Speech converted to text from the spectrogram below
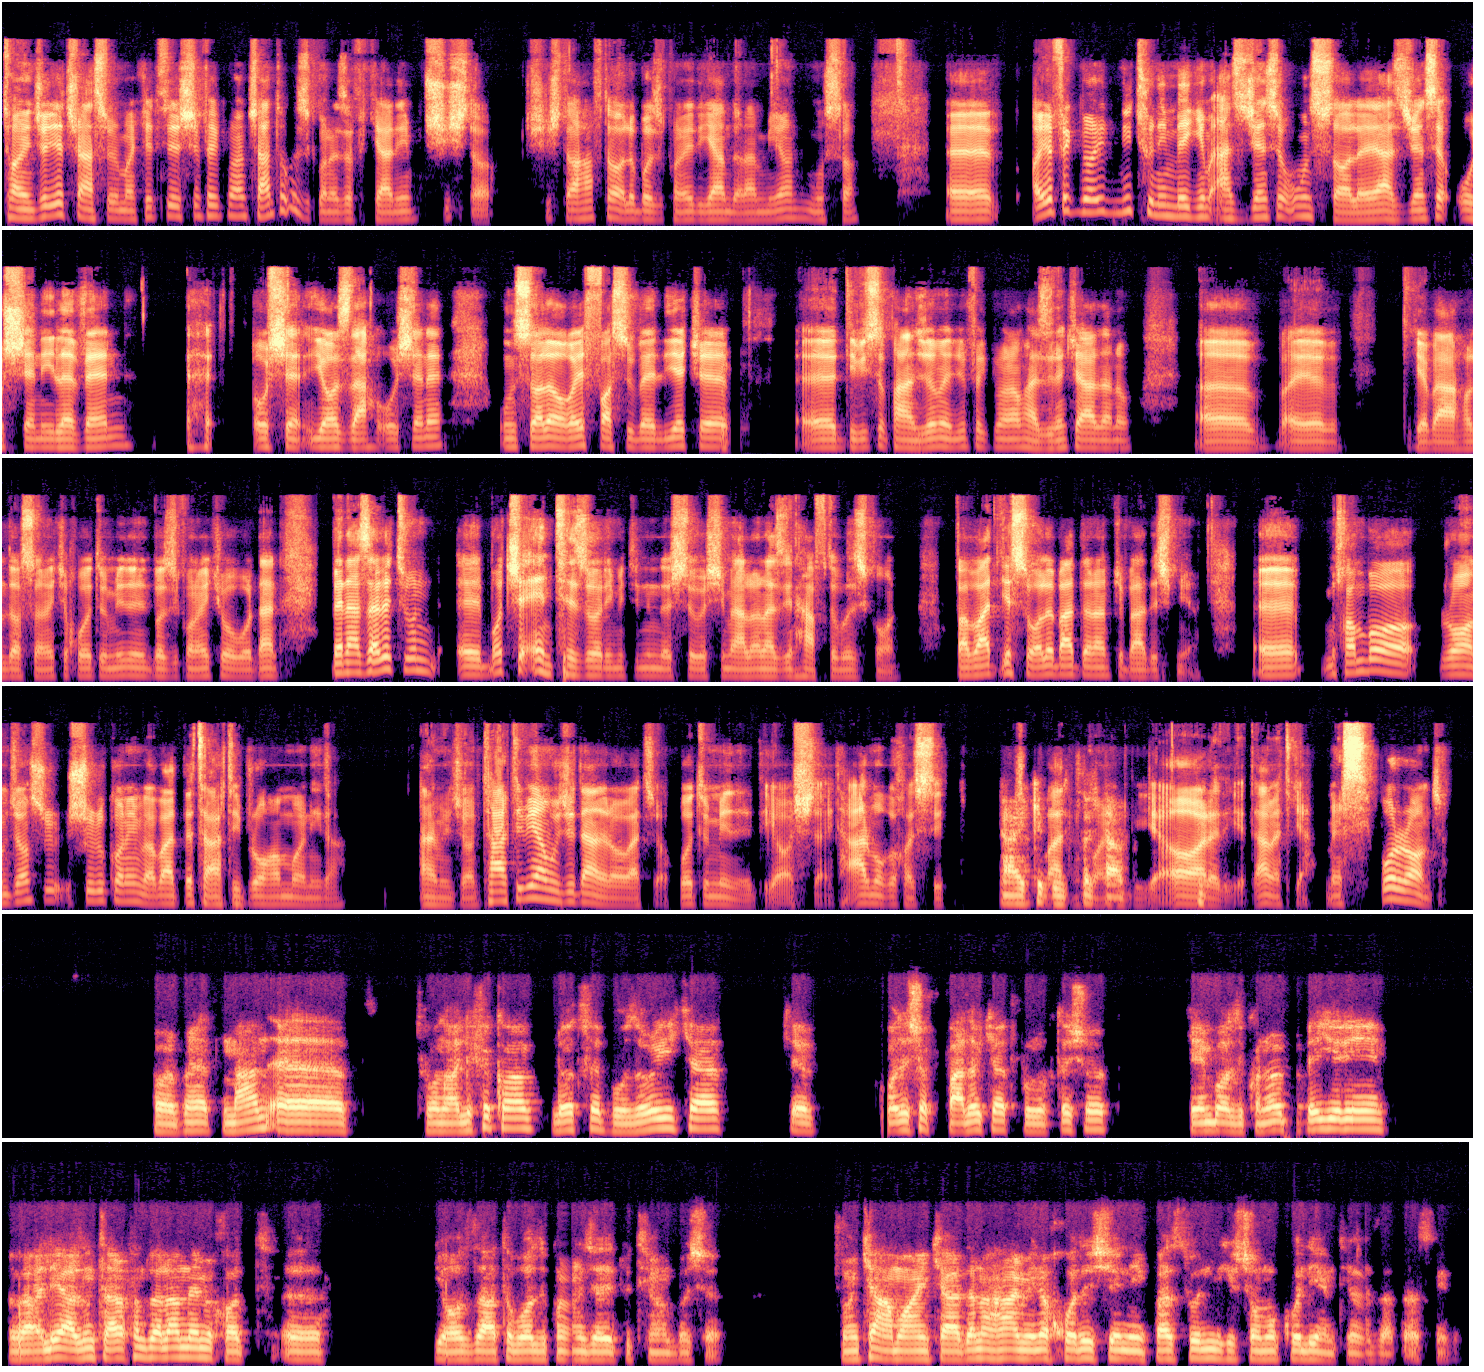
تا اینجا یه ترانسفر مارکتی داشتیم فکر می‌کنم چند تا بازیکن اضافه کردیم؟ 6 تا. 6 تا 7 تا حالا بازیکن دیگه هم دارن میان موسا. آیا فکر می‌کنید می‌تونیم بگیم از جنس اون ساله از جنس اوشن 11 اوشن 11 اوشن اون سال آقای فاسوبلیه که 250 میلیون فکر می‌کنم هزینه کردن و دیگه به هر حال داستانه که خودتون می‌دونید بازیکنایی که آوردن. به نظرتون ما چه انتظاری می‌تونیم داشته باشیم الان از این هفته بازیکن؟ و بعد یه سوال بعد دارم که بعدش میاد. می‌خوام با روحام جان شروع کنیم و بعد به ترتیب روحام مانیدم امین جان ترتیبی هم وجود نداره بچه خودتون می‌دونید دیگه آشنایید. هر موقع خواستید دیگه. آره دیگه دمت گرم. مرسی. برو روحام جان. من تونالی فکر کنم لطف بزرگی کرد که خودش رو فدا کرد فروخته شد که این بازیکن رو بگیریم. ولی از اون طرف هم دلم نمی‌خواد. یازده تا بازیکن جدید تو تیم باشه. چون که هماهنگ کردن همینه خودش یه نیم فصل طول می‌کشه. شما کلی امتیاز دست میده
